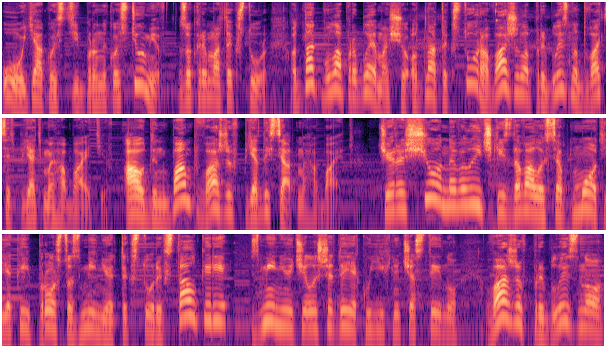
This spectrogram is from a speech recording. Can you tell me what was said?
у якості бронекостюмів, зокрема текстур. Однак була проблема, що одна текстура важила приблизно 25 МБ, а один бамп важив 50 МБ. Через що невеличкий, здавалося б, мод, який просто змінює текстури в сталкері, змінюючи лише деяку їхню частину, важив приблизно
